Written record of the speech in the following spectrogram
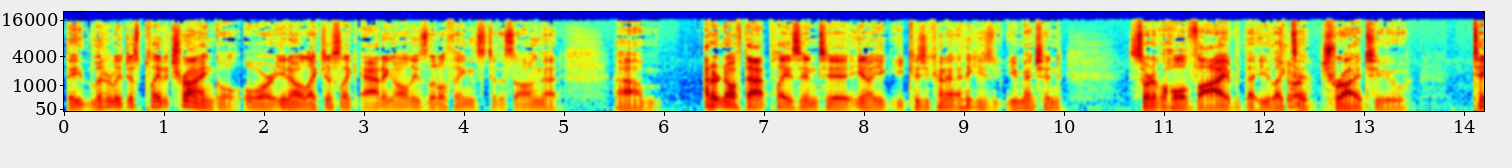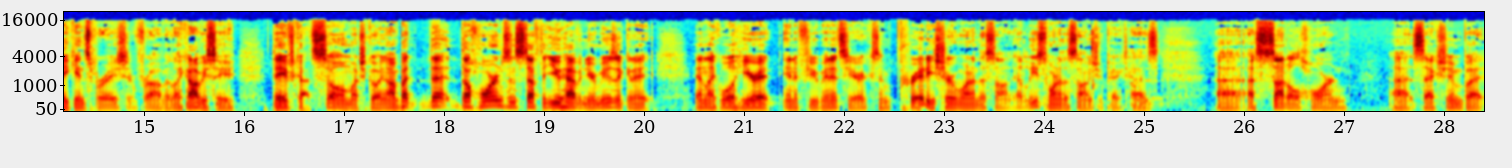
they literally just played a triangle," or you know, like just like adding all these little things to the song that um I don't know if that plays into, you know, because you, kind of I think you you mentioned sort of a whole vibe that you like to try to take inspiration from. And like obviously Dave's got so much going on but the the horns and stuff that you have in your music and it and like we'll hear it in a few minutes here because I'm pretty sure one of the song at least one of the songs you picked has uh, a subtle horn uh, section but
